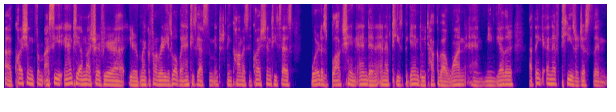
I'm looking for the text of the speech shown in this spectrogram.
A question from I see Auntie. I'm not sure if your uh, your microphone ready as well, but Auntie's got some interesting comments and questions. He says, where does blockchain end and NFTs begin? Do we talk about one and mean the other? I think NFTs are just an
